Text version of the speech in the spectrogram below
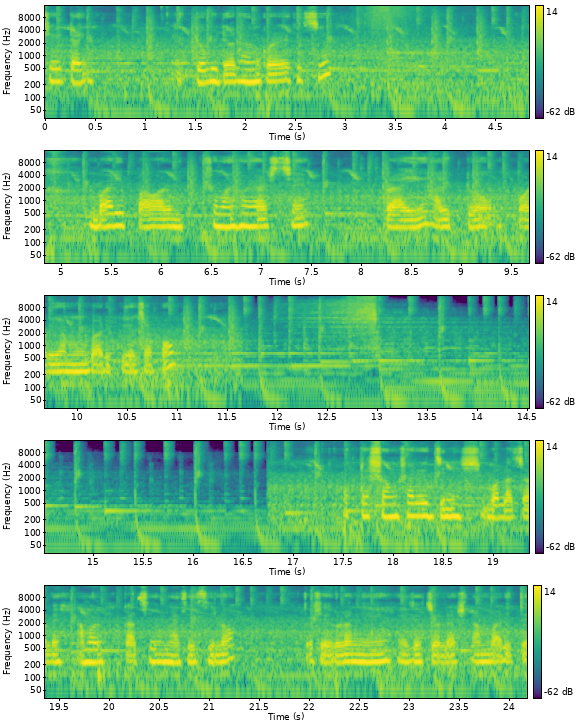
সেইটাই, একটু ভিডিও ধারণ করে রেখেছি। বাড়ি পাওয়ার সময় হয়ে আসছে। প্রায় আর একটু পরে আমি বাড়ি পেয়ে যাব। একটা সংসারের জিনিস বলা চলে। আমার কাছে মেসেজ ছিল, তো সেগুলো নিয়ে এই যে চলে আসলাম বাড়িতে।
